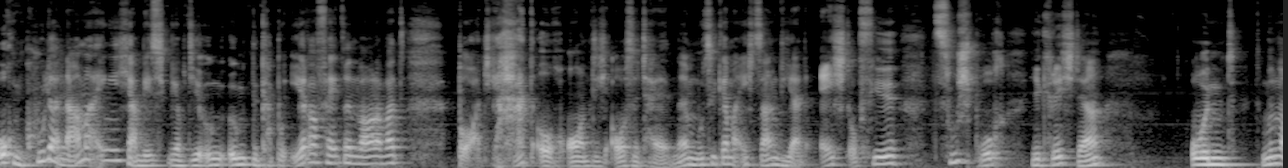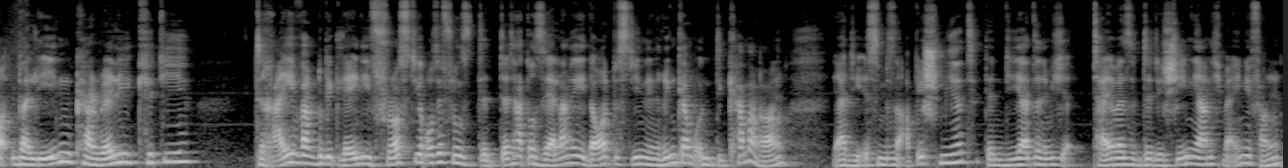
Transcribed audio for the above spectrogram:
auch ein cooler Name eigentlich. Ja, weiß ich nicht, ob die irgendeine Capoeira-Fighterin war oder was. Boah, die hat auch ordentlich ausgeteilt, ne? Muss ich ja mal echt sagen, die hat echt auch viel Zuspruch gekriegt, ja. Und muss man überlegen, Carelli, Kitty, drei waren, glaube ich, Lady Frost, die rausgeflogen ist. Das, das, hat noch sehr lange gedauert, bis die in den Ring kam und die Kamera, ja, die ist ein bisschen abgeschmiert, denn die hatte nämlich teilweise die Geschehen ja nicht mehr eingefangen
